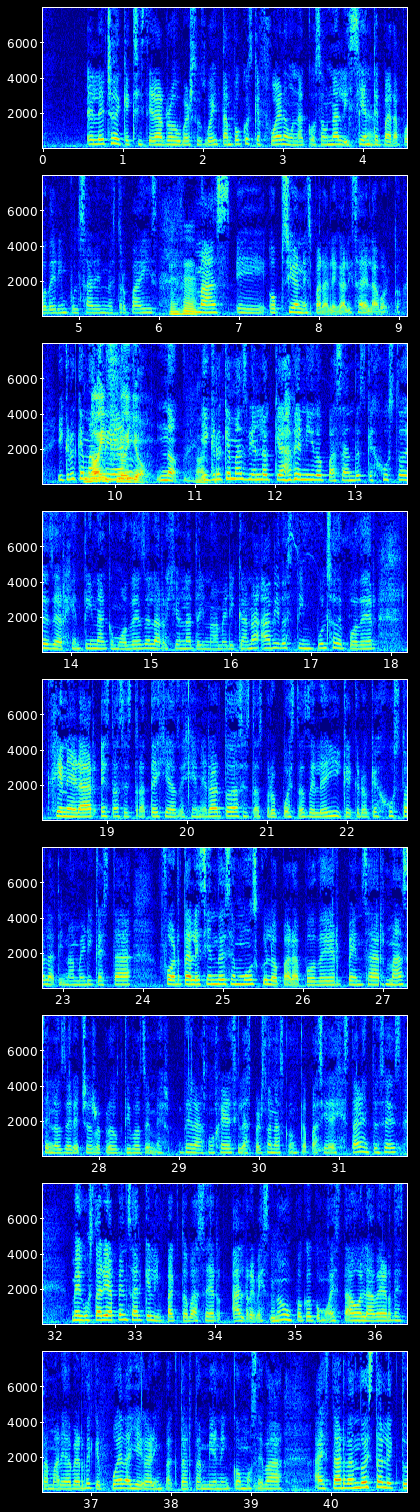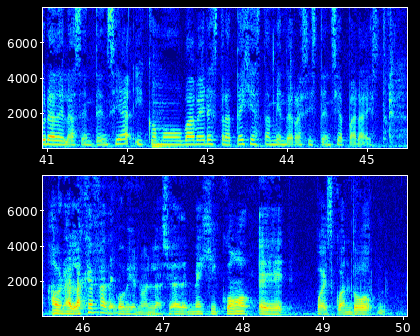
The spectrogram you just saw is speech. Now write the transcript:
el hecho de que existiera Roe versus Wade tampoco es que fuera una cosa, un aliciente para poder impulsar en nuestro país más eh, opciones para legalizar el aborto. Y creo que más No bien influyó. no, y creo que más bien lo que ha venido pasando es que justo desde Argentina como desde la región latinoamericana ha habido este impulso de poder generar estas estrategias, de generar todas estas propuestas de ley y que creo que justo Latinoamérica está fortaleciendo ese músculo para poder pensar más en los derechos reproductivos de, de las mujeres y las personas con capacidad de gestar. Entonces, me gustaría pensar que el impacto va a ser al revés, ¿no? Un poco como esta ola verde, esta marea verde que pueda llegar a impactar también en cómo se va a estar dando esta lectura de la sentencia y cómo va a haber estrategias también de resistencia para esto. Ahora, la jefa de gobierno en la Ciudad de México, eh, pues cuando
